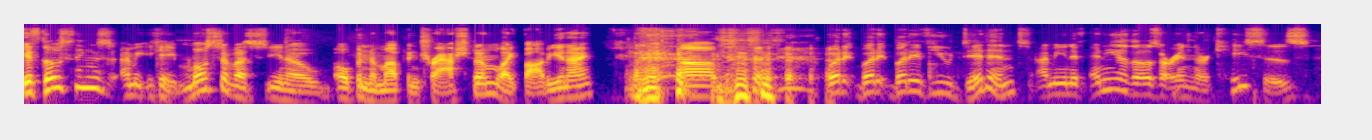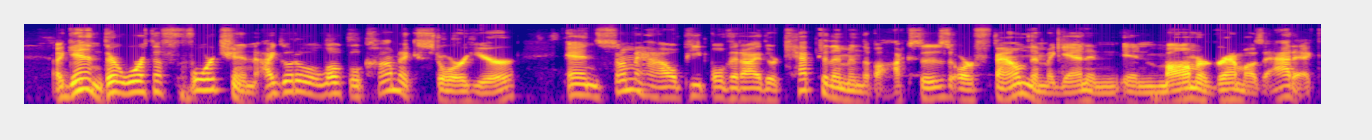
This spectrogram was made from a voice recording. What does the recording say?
If those things, I mean, okay, most of us, you know, opened them up and trashed them, like Bobby and I. Um, but but but if you didn't, I mean, if any of those are in their cases, again, they're worth a fortune. I go to a local comic store here, and somehow people that either kept them in the boxes or found them again in in mom or grandma's attic,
